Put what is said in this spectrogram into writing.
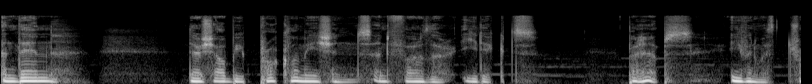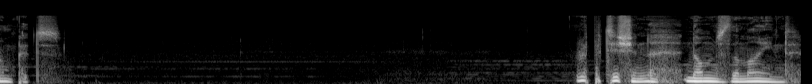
And then there shall be proclamations and further edicts, perhaps even with trumpets. Repetition numbs the mind.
